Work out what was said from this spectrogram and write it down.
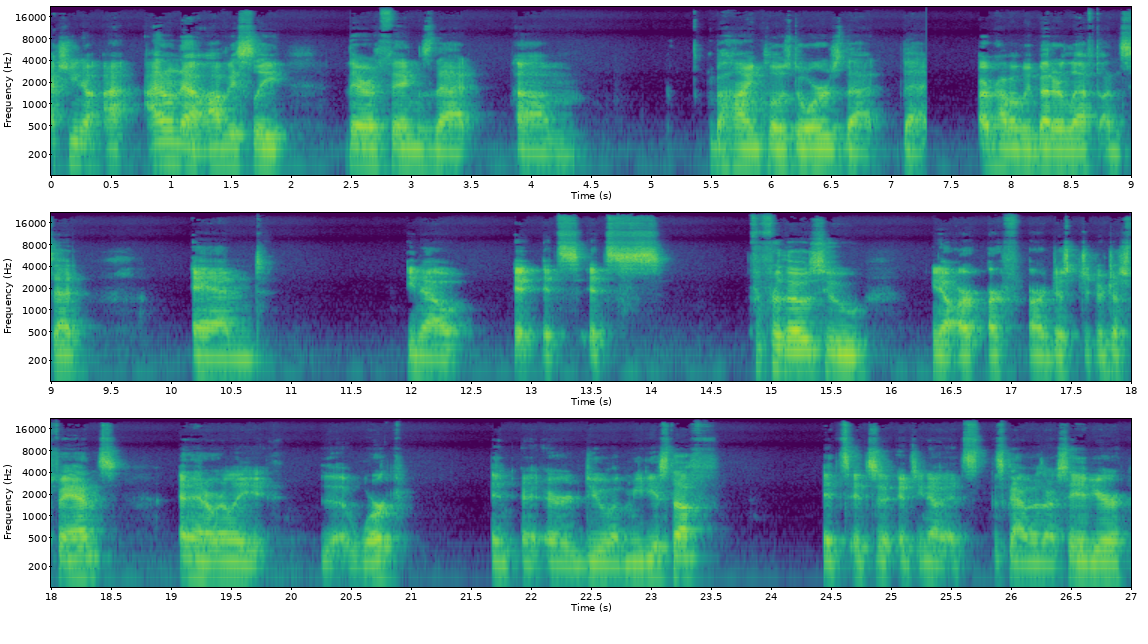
Actually, you know, I, I don't know. Obviously, there are things that um, behind closed doors that that are probably better left unsaid. And you know, it, it's it's for, for, those who you know are, are, are just are just fans and they don't really uh, work and or do media stuff. It's it's it's you know it's this guy was our savior.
